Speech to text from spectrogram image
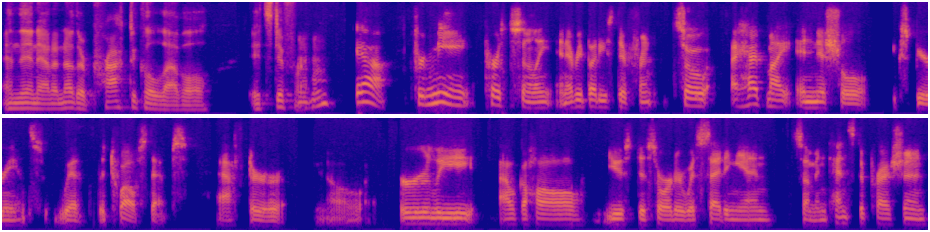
And then at another practical level, it's different. Mm-hmm. Yeah. For me personally, and everybody's different. So I had my initial experience with the 12 steps after, you know, early alcohol use disorder was setting in, some intense depression,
